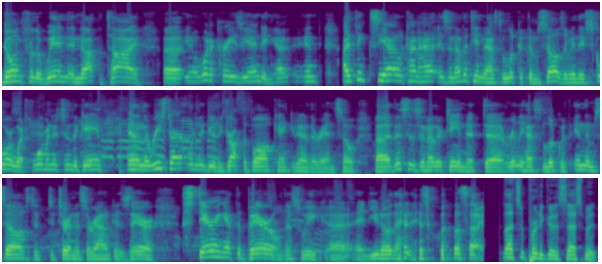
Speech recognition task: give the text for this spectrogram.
going for the win and not the tie. Uh, you know what a crazy ending. Uh, and I think Seattle kind of ha- is another team that has to look at themselves. I mean, they score what four minutes into the game, and then the restart. What do they do? They drop the ball, can't get out of their end. So uh, this is another team that uh, really has to look within themselves to, to turn this around because they're staring at the barrel this week, and you know that as well as I that's a pretty good assessment.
